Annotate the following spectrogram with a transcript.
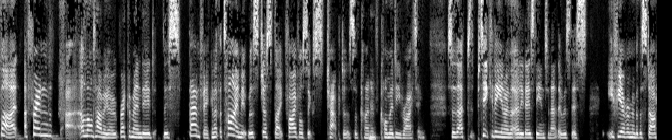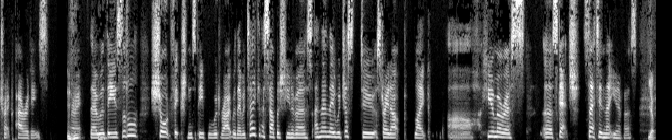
But a friend uh, a long time ago recommended this fanfic. And at the time, it was just like five or six chapters of kind of comedy writing. So that particularly, you know, in the early days of the internet, there was this, if you ever remember the Star Trek parodies, Mhm. right? There were these little short fictions people would write where they would take an established universe and then they would just do a straight up like, uh, humorous, uh, sketch set in that universe. Yep.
